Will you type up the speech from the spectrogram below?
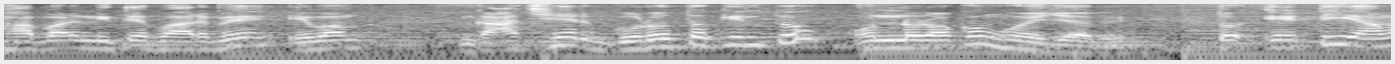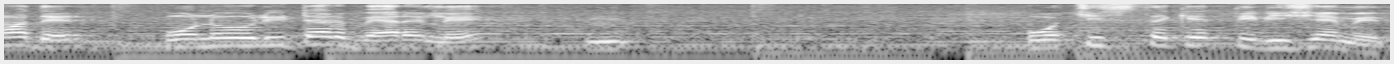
খাবার নিতে পারবে এবং গাছের গ্রোথও কিন্তু অন্যরকম হয়ে যাবে। তো এটি আমাদের পনেরো লিটার ব্যারেলে পঁচিশ থেকে তিরিশ এমএল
